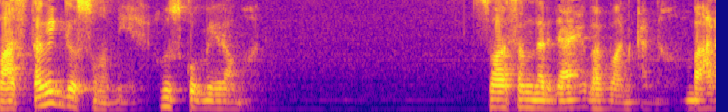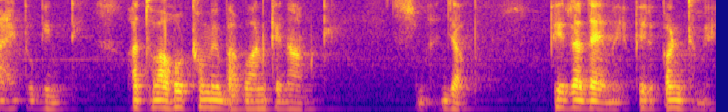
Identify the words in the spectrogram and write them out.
वास्तविक जो स्वामी है, उसको मेरा मानो। श्वास अंदर जाए, भगवान का नाम बाहर आए तो गिनती। अथवा होठों में भगवान के नाम के। जप। फिर हृदय में, फिर कंठ में।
